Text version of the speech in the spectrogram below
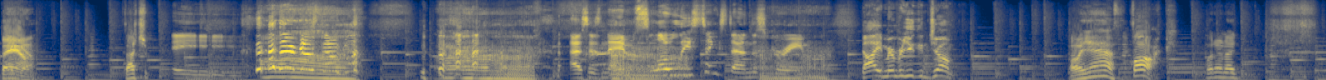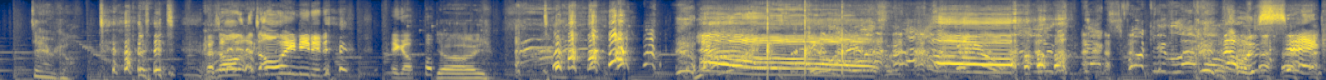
Bam. That should. Hey. there goes no As his name slowly sinks down the screen. Di, remember you can jump. Oh yeah. Fuck. What did I? There we go. That's all. That's all he needed. There you go. Boop. Yay. Oh! Next fucking level. That was sick.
